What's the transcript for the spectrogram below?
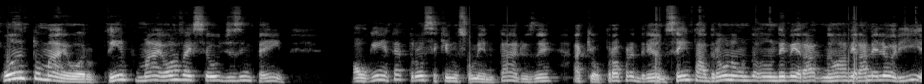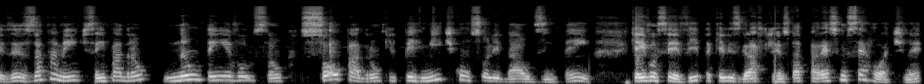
Quanto maior o tempo, maior vai ser o desempenho. Alguém até trouxe aqui nos comentários, né? Aqui, o próprio Adriano. Sem padrão não, não, deverá, não haverá melhorias. Exatamente, sem padrão não tem evolução. Só o padrão que permite consolidar o desempenho, que aí você evita aqueles gráficos de resultado, parece um serrote, né?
